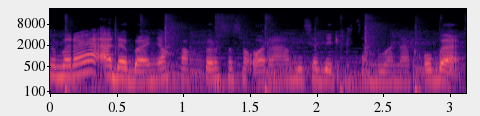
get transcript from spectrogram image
Sebenarnya ada banyak faktor seseorang bisa jadi kecanduan narkoba.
